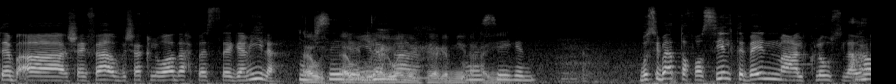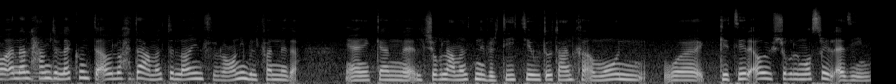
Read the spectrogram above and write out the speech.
تبقى شايفاها بشكل واضح بس جميلة. قوي ميرسي قوي جداً. الألوان اللي فيها جميلة ميرسي حقيقي. جدا. بصي بقى التفاصيل تبان مع الكلوس لو هو أنا الحمد لله كنت أول واحدة عملت اللاين فرعوني بالفن ده. يعني كان الشغل عملت نفرتيتي وتوت عنخ آمون وكتير قوي في الشغل المصري القديم.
